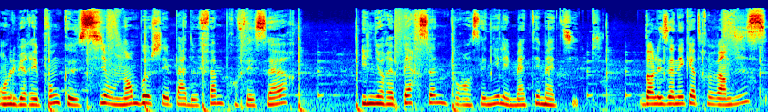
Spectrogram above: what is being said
On lui répond que si on n'embauchait pas de femmes professeurs, il n'y aurait personne pour enseigner les mathématiques. Dans les années 90,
